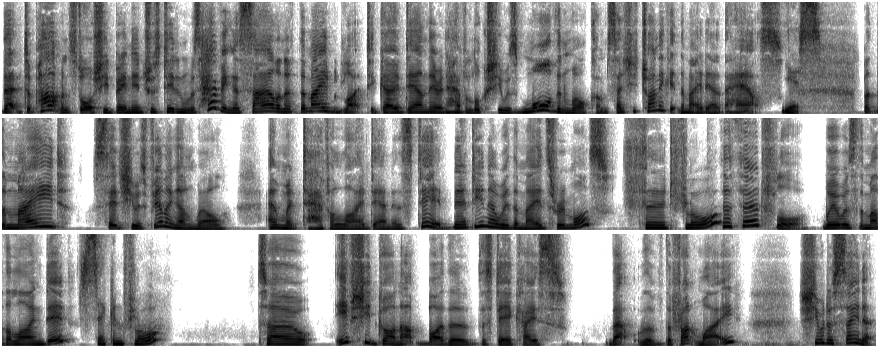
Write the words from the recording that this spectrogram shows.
that department store she'd been interested in was having a sale, and if the maid would like to go down there and have a look, she was more than welcome. So she's trying to get the maid out of the house. Yes. But the maid said she was feeling unwell and went to have a lie down instead. Now, do you know where the maid's room was? Third floor, The third floor. Where was the mother lying dead? second floor. So if she'd gone up by the, the staircase that the, the front way, she would have seen it.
